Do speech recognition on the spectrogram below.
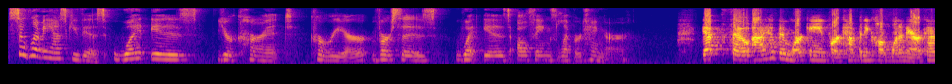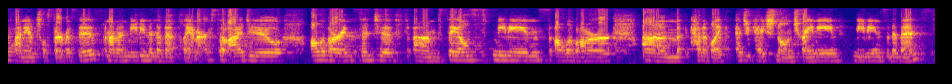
So let me ask you this what is your current career versus what is all things leopard hanger? Yep. So I have been working for a company called One America Financial Services, and I'm a meeting and event planner. So I do all of our incentive um, sales meetings, all of our um, kind of like educational and training meetings and events.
